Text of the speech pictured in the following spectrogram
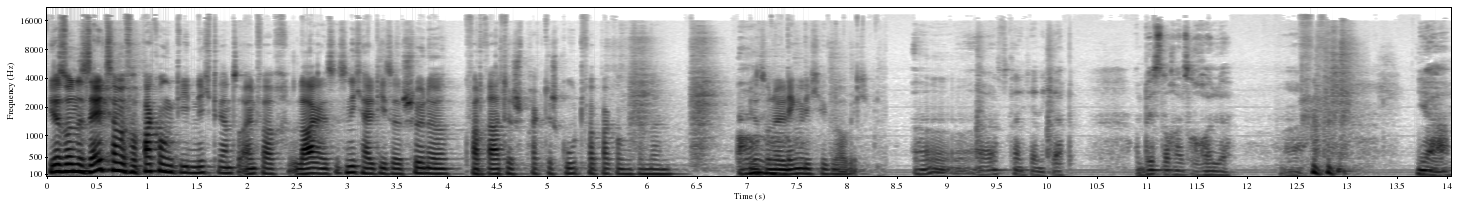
wieder so eine seltsame Verpackung, die nicht ganz so einfach lagern. Es ist nicht halt diese schöne, quadratisch, praktisch gut Verpackung, sondern oh. wieder so eine längliche, glaube ich. Oh, das kann ich ja nicht ab. Am besten auch als Rolle. Ja. ja.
